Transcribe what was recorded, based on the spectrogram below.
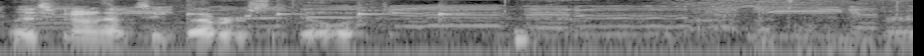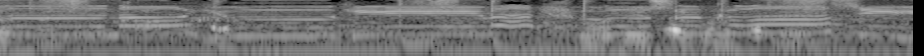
At least we don't have two Klebers to deal with. Mental Hindenburg. Oh, one of the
